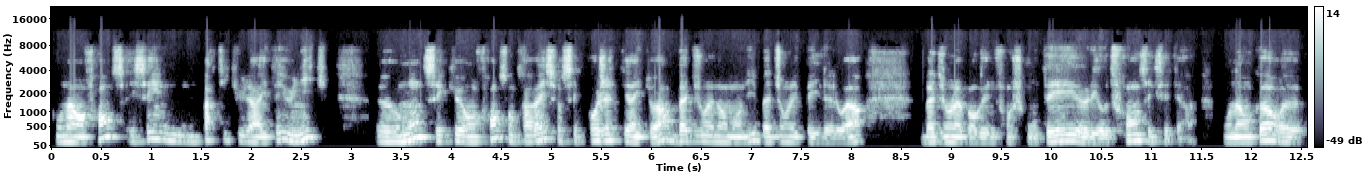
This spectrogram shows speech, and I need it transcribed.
qu'on a en France. Et c'est une particularité unique euh, au monde, c'est qu'en France, on travaille sur ces projets de territoire, Badgeon la Normandie, Badgeon les Pays de la Loire, Badgeon la Bourgogne-Franche-Comté, euh, les Hauts-de-France, etc. On a encore euh,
